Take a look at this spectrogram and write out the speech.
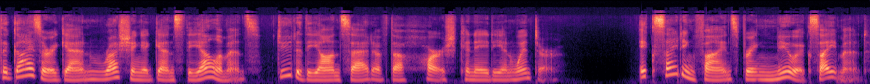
the guys are again rushing against the elements due to the onset of the harsh Canadian winter. Exciting finds bring new excitement,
